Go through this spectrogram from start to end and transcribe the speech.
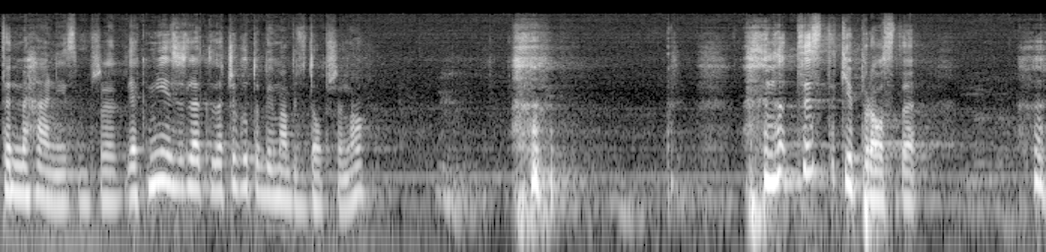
ten mechanizm, że jak mi jest źle, to dlaczego tobie ma być dobrze, no? No to jest takie proste.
